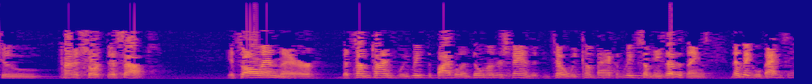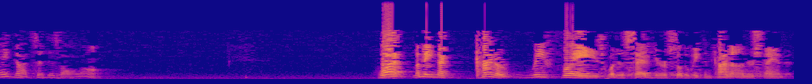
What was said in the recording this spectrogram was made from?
to kind of sort this out. It's all in there, but sometimes we read the Bible and don't understand it until we come back and read some of these other things then they go back and say, hey, God said this all along. What, let me kind of rephrase what is said here so that we can kind of understand it.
